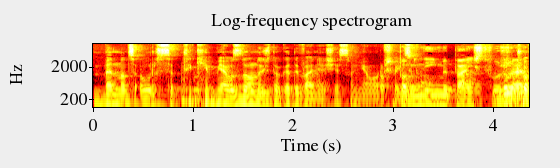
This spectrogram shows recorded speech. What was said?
będąc eurosceptykiem, miał zdolność dogadywania się z Unią Europejską. Przypomnijmy Państwu, był że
